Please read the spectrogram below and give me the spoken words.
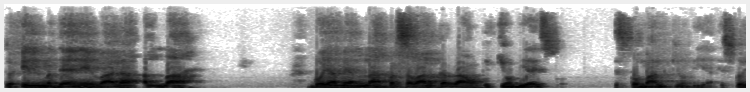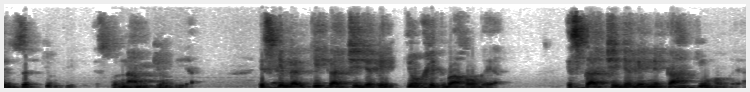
تو علم دینے والا اللہ ہے۔ گویا میں اللہ پر سوال کر رہا ہوں کہ کیوں دیا اس کو؟ اس کو مال کیوں دیا؟ اس کو عزت کیوں دی؟ اس کو نام کیوں دیا؟ اس کی لڑکی کا اچھی جگہ کیوں خطبہ ہو گیا؟ اس کا اچھی جگہ نکاح کیوں ہو گیا؟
